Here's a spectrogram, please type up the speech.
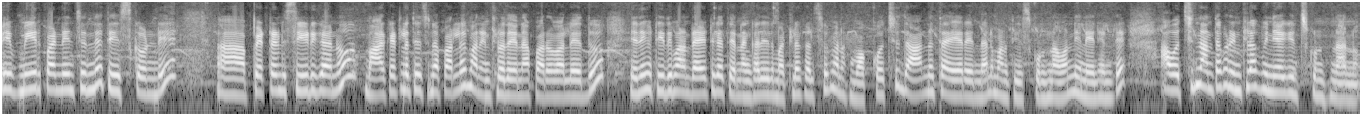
మీ మీరు పండించిందే తీసుకోండి. పెట్టండి సీడ్గాను మార్కెట్లో తెచ్చిన పర్లేదు మన ఇంట్లోదైనా పర్వాలేదు. ఎందుకంటే ఇది మనం డైరెక్ట్గా తిన్నాం కదా ఇది మట్టిలో కలిసి మనకు మొక్క వచ్చి దాన్ని తయారైందని మనం తీసుకుంటున్నామని నేను ఏంటంటే ఆ వచ్చిందంతా కూడా ఇంట్లోకి వినియోగించుకుంటున్నాను.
